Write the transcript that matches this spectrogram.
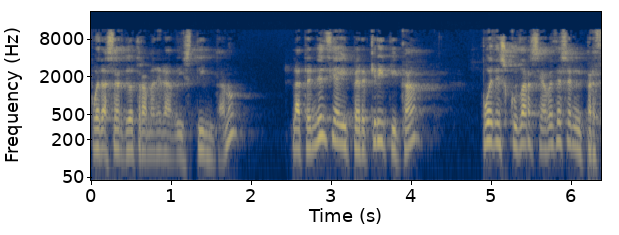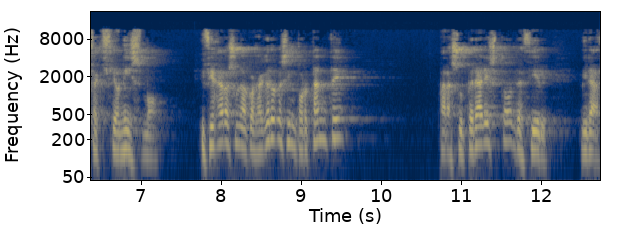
pueda ser de otra manera distinta, ¿no? La tendencia hipercrítica puede escudarse a veces en el perfeccionismo. Y fijaros una cosa, creo que es importante para superar esto decir, mirad,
